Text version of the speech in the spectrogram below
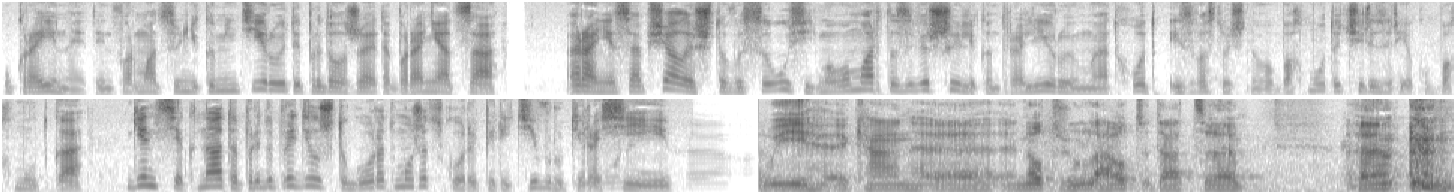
Украина эту информацию не комментирует и продолжает обороняться. Ранее сообщалось, что ВСУ 7 марта завершили контролируемый отход из Восточного Бахмута через реку Бахмутка. Генсек НАТО предупредил, что город может скоро перейти в руки России. We can uh, rule out that uh, uh,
